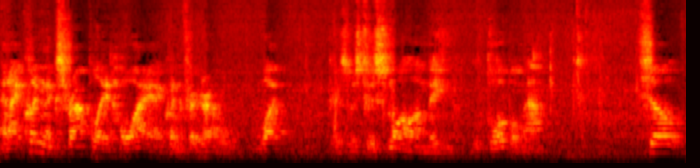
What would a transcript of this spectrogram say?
and I couldn't extrapolate Hawaii, I couldn't figure out what because it was too small on the global map. So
